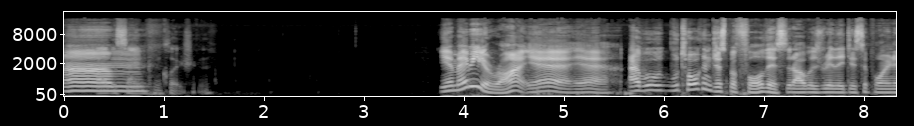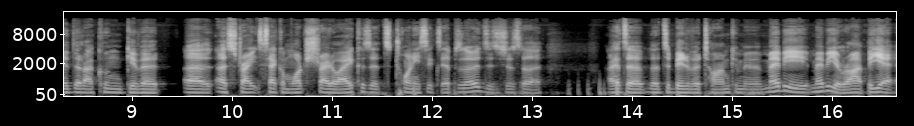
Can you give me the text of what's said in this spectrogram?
at the same Um, conclusion. yeah, maybe you're right. Yeah, yeah. I, we we're talking just before this that I was really disappointed that I couldn't give it a, a straight second watch straight away because it's 26 episodes. It's just a That's a that's a bit of a time commitment. Maybe maybe you're right, but yeah,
